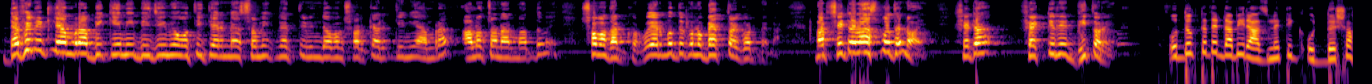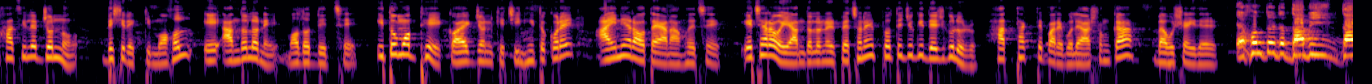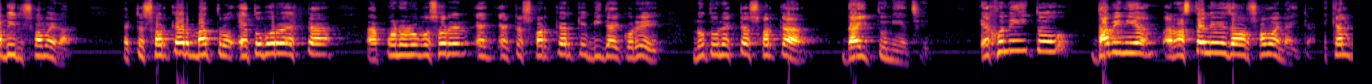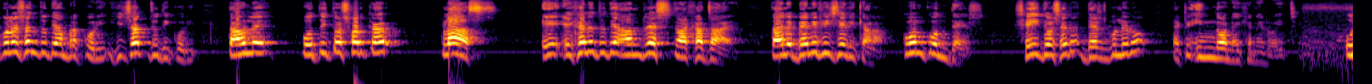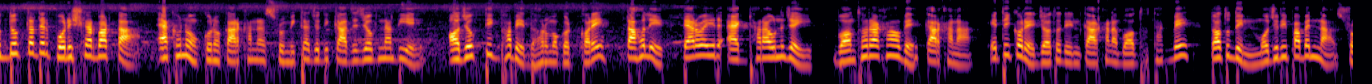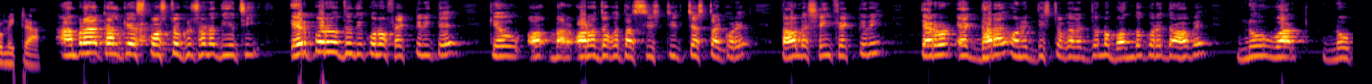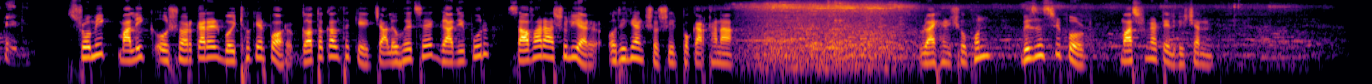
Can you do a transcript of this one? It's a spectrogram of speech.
ডেফিনেটলি আমরা বিকেমি বিজেমি অতীতের শ্রমিক নেতৃবৃন্দ এবং সরকারকে নিয়ে আমরা আলোচনার মাধ্যমে সমাধান করব। এর মধ্যে কোনো ব্যত্যয় ঘটবে না। বাট সেটা রাজপথে নয় সেটা ফ্যাক্টরির ভিতরে। উদ্যোক্তাদের দাবি রাজনৈতিক উদ্দেশ্য হাসিলের জন্য দেশের একটি মহল এ আন্দোলনে মদত দিচ্ছে। ইতোমধ্যে কয়েকজনকে চিহ্নিত করে আইনের আওতায় আনা হয়েছে। এছাড়াও এই আন্দোলনের পেছনে প্রতিযোগী দেশগুলোর হাত থাকতে পারে বলে আশঙ্কা ব্যবসায়ীদের। এখন তো এটা দাবি দাবির সময় না। একটা সরকার মাত্র এত বড় একটা পনেরো বছরের এক- একটা সরকারকে বিদায় করে নতুন একটা সরকার দায়িত্ব নিয়েছে। এখনই তো দাবি নিয়ে রাস্তায় নেমে যাওয়ার সময় না এটা। ক্যালকুলেশন যদি আমরা করি, হিসাব যদি করি, তাহলে পতিত সরকার প্লাস এখানে যদি আনরেস্ট রাখা যায়, তাহলে বেনিফিশিয়ারি কারা? কোন কোন দেশ? সেই দেশের, দেশগুলিরও একটা ইন্ধন এখানে রয়েছে। উদ্যোক্তাদের পরিষ্কার বার্তা, এখনও কোনো কারখানার শ্রমিকরা যদি কাজে যোগ না দিয়ে অযৌক্তিকভাবে ধর্মঘট করে, তাহলে তেরো এর এক ধারা অনুযায়ী বন্ধ রাখা হবে কারখানা। এতে করে যতদিন কারখানা বন্ধ থাকবে, ততদিন মজুরি পাবেন না শ্রমিকরা। আমরা কালকে স্পষ্ট ঘোষণা দিয়েছি, এরপরেও যদি কোনো ফ্যাক্টরিতে কেউ মানে অরাজকতার সৃষ্টির চেষ্টা করে, তাহলে সেই ফ্যাক্টরি তেরোর এক ধারায় অনির্দিষ্টকালের জন্য বন্ধ করে দেওয়া হবে। No work, no pay. শ্রমিক, মালিক ও সরকারের বৈঠকের পর গতকাল থেকে চালু হয়েছে গাজীপুর সাভার আশুলিয়ার অধিকাংশ শিল্প কারখানা Raihan Shovon, business report, Maasranga television.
